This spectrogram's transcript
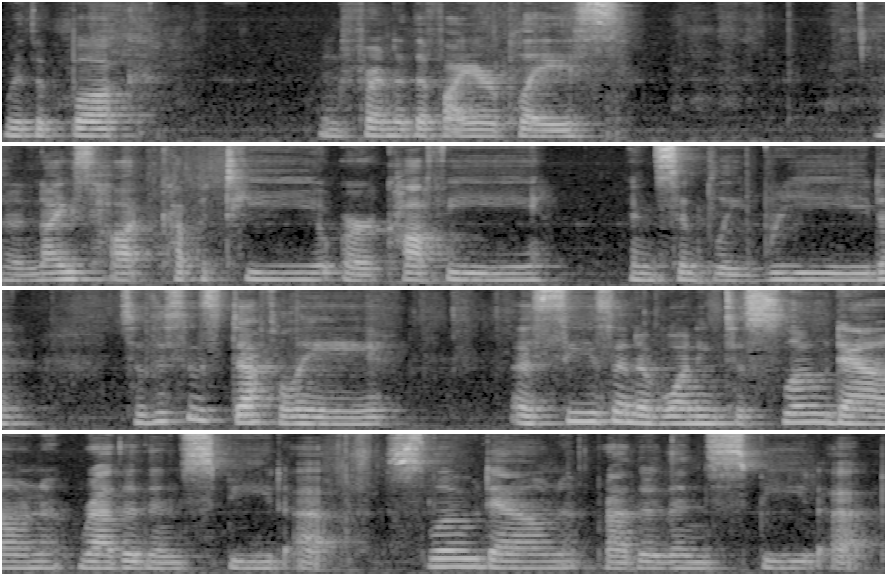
with a book in front of the fireplace, and a nice hot cup of tea or coffee, and simply read. So, this is definitely a season of wanting to slow down rather than speed up. Slow down rather than speed up.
